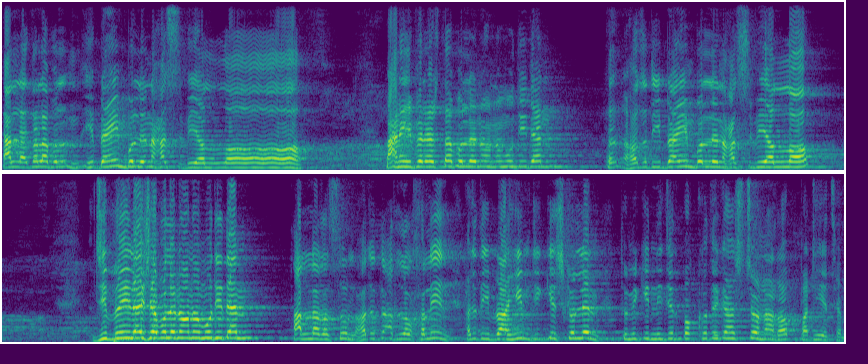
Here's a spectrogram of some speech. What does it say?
আল্লাহ তালা বললেন ইব্রাহিম বললেন, হাসবি আল্লাহ। পানির ফেরেশতা বললেন, অনুমতি দেন। হযরত ইব্রাহিম বললেন, হাসবি আল্লাহ। জিব্রাইল আইসা বললেন, অনুমতি দেন। আল্লাহ রসুল হজরত আল্লাহ খলিল হজরত ইব্রাহিম জিজ্ঞেস করলেন, তুমি কি নিজের পক্ষ থেকে আসছো না রব পাঠিয়েছেন?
